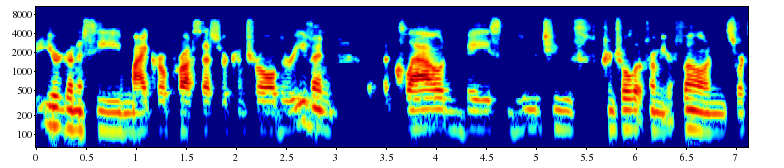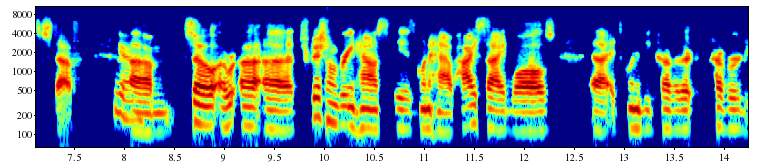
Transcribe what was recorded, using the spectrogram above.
you're going to see microprocessor controlled or even a cloud-based Bluetooth control it from your phone sorts of stuff. Yeah. Um, so a, a, a traditional greenhouse is going to have high sidewalls. Uh, it's going to be covered covered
